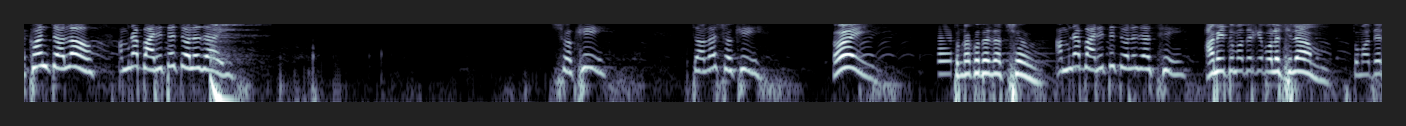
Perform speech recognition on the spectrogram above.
এখন চলো আমরা বাড়িতে চলে যাই। সখী চলো সখী। এই তোমরা কোথায় যাচ্ছ? আমরা বাড়িতে চলে যাচ্ছি। আমি তোমাদেরকে বলেছিলাম তোমাদের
